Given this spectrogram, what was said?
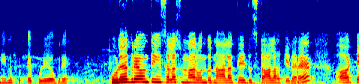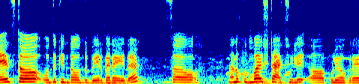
ಮೇಲುಕೋಟೆ ಪುಳಿಯೋಗರೆ. ಪುಳಿಯೋಗರೆ ಅಂತೂ ಈ ಸಲ ಸುಮಾರು ಒಂದು ನಾಲ್ಕೈದು ಸ್ಟಾಲ್ ಹಾಕಿದ್ದಾರೆ. ಟೇಸ್ಟ್ ಒಂದಕ್ಕಿಂತ ಒಂದು ಬೇರೆ ಬೇರೆ ಇದೆ. ಸೊ ನನಗೆ ತುಂಬ ಇಷ್ಟ ಆ್ಯಕ್ಚುಲಿ ಪುಳಿಯೋಗರೆ,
